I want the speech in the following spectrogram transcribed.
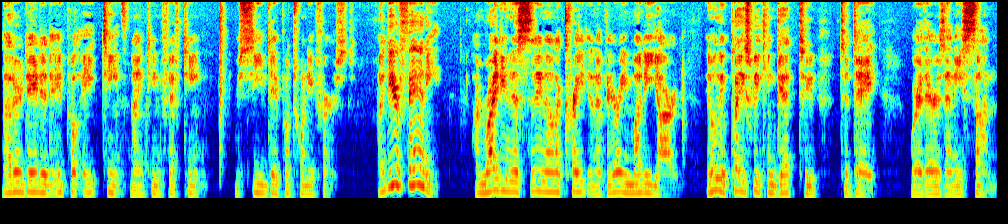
Letter dated April 18th, 1915. Received April 21st. My dear Fanny, I'm writing this sitting on a crate in a very muddy yard, the only place we can get to today where there is any sun,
